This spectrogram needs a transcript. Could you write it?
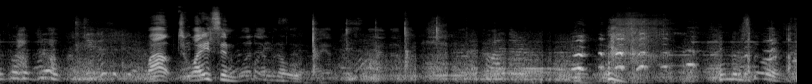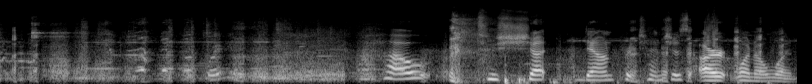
It's like a joke. Wow, twice in one episode. I understand it. That's why they're End of story. how to shut down pretentious art 101.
